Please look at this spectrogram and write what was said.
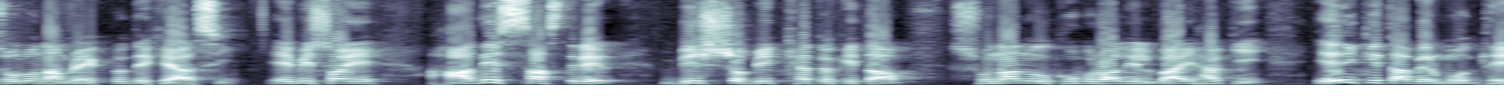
চলুন আমরা একটু দেখে আসি। এ বিষয়ে হাদিস শাস্ত্রের বিশ্ববিখ্যাত কিতাব সুনানুল কুবর আলীল বাইহাকি এই কিতাবের মধ্যে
